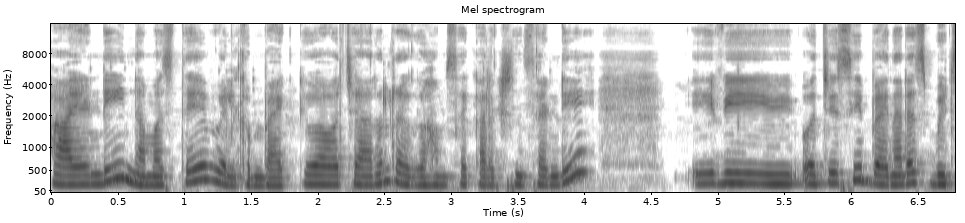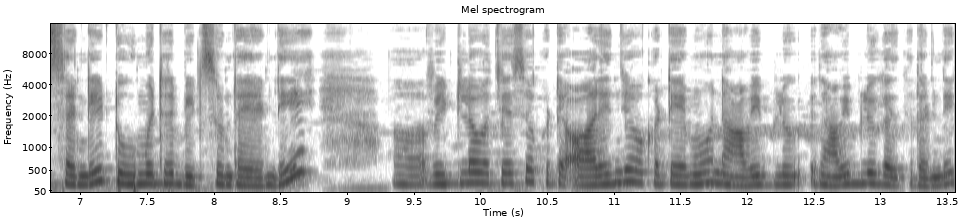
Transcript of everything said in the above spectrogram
హాయ్ అండి నమస్తే. Welcome back to our channel Raghuhamsa collections అండి. ఇవి వచ్చేసి బెనారస్ బిట్స్ అండి టూ మీటర్ బిట్స్ ఉంటాయండి. వీటిలో వచ్చేసి ఒకటి ఆరెంజ్ ఒకటేమో నావీ బ్లూ నావీ బ్లూ కదా కదండి.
